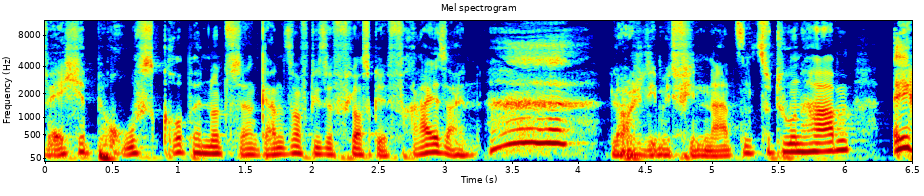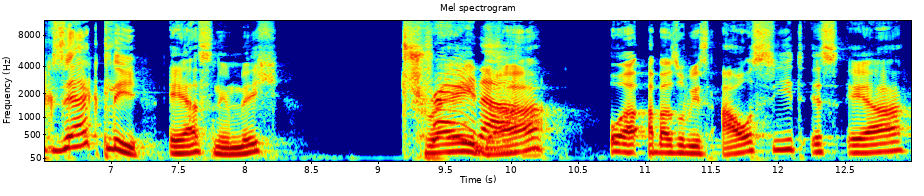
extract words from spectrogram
Welche Berufsgruppe nutzt dann ganz oft diese Floskel frei sein? Leute, die mit Finanzen zu tun haben? Exactly. Er ist nämlich Trader. Trader. Oh, Aber so wie es aussieht, ist er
